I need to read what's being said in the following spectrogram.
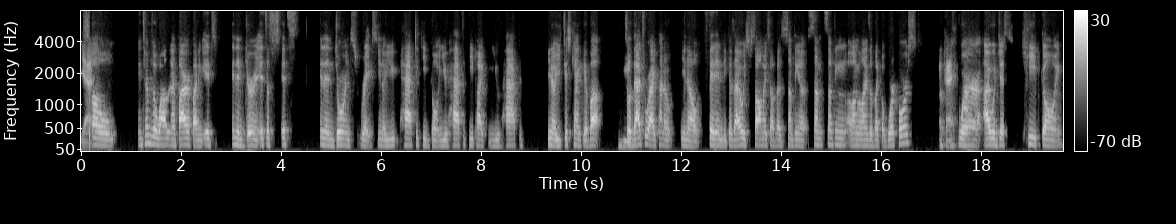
Yeah. So in terms of wildland firefighting it's an endurance it's a it's an endurance race. You know, you have to keep going. You have to keep hiking. You have to, you know, you just can't give up. Mm-hmm. So that's where I kind of, you know, fit in because I always saw myself as something, uh, some something along the lines of like a workhorse. Okay. Where I would just keep going.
